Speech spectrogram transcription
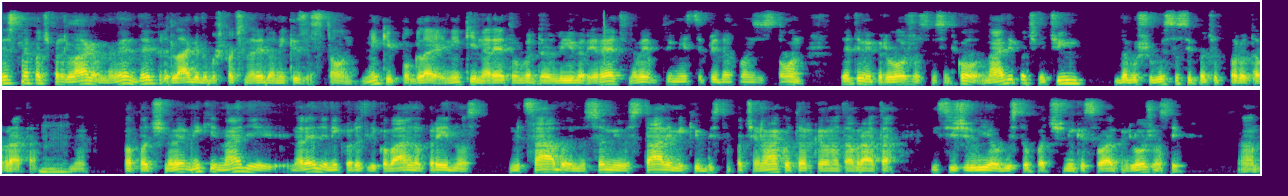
jaz ne pač predlagam, ne vem, da je predlagati, da boš pač naredil neki zaston, neki pogled, neki naredil over delivery, reči, ne vem, tri mesece pridem ven zaston, dajte mi priložnost, mislim, tako, najdi pač način, da boš v bistvu si pač odprl ta vrata. Mm. Pa pač, ne vem, neki najdi, naredi neko razlikovalno prednost med sabo in vsemi ostalimi, ki v bistvu pač enako trkajo na ta vrata in si želijo v bistvu pač neke svoje priložnosti. Um,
